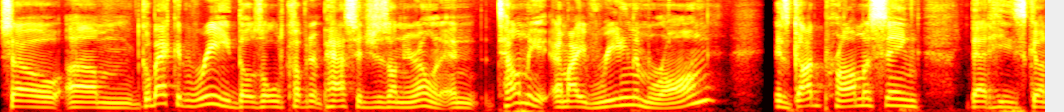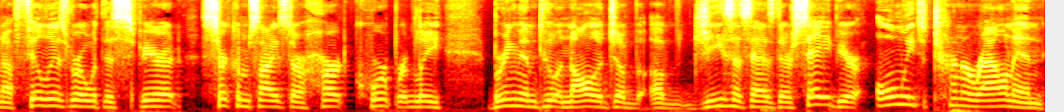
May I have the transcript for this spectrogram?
So um, go back and read those old covenant passages on your own and tell me, am I reading them wrong? Is God promising that He's going to fill Israel with His Spirit, circumcise their heart corporately, bring them to a knowledge of, of Jesus as their Savior, only to turn around and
